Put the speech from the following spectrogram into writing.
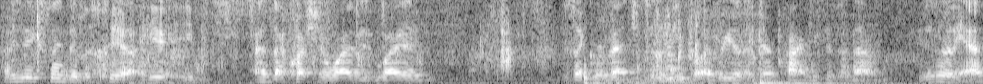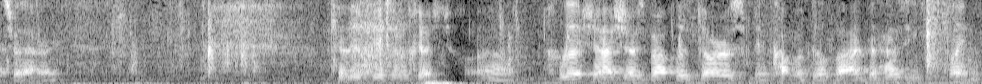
How does he explain the Bechia? He, he, has that question why, why it's like revenge to the people every year that they're crying because of them. He doesn't really answer that, right? Uh, but how does he explain it?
